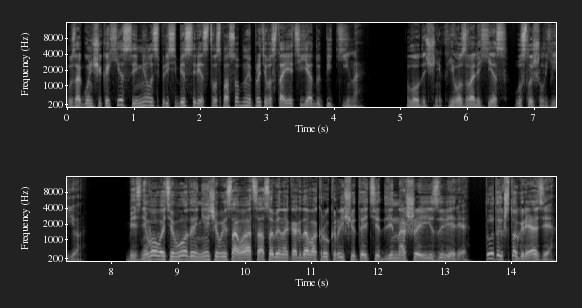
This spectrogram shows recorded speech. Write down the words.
У загонщика Хесса имелось при себе средство, способное противостоять яду Пекина». Лодочник, его звали Хес, услышал ее. «Без него в эти воды нечего и соваться, особенно когда вокруг рыщут эти длинношеи и звери. Тут их что грязи!»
